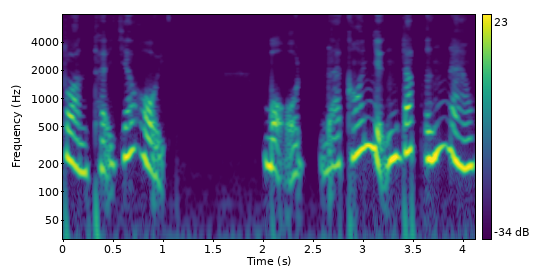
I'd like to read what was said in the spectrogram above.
toàn thể giáo hội. Bộ đã có những đáp ứng nào?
